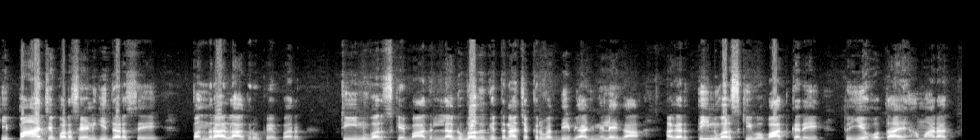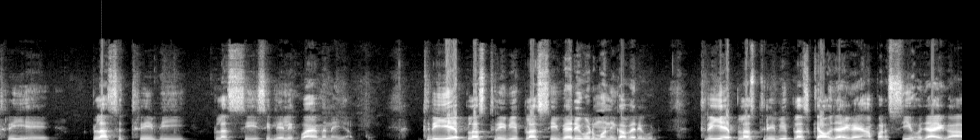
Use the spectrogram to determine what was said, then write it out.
कि पाँच परसेंट की दर से पंद्रह लाख रुपए पर तीन वर्ष के बाद लगभग कितना चक्रवृद्धि ब्याज मिलेगा? अगर तीन वर्ष की वो बात करें तो ये होता है हमारा three A plus three B plus C इसीलिए लिखवाया मैंने ये आपको। Three A plus three B plus C very good Monika very good three A plus three B plus क्या हो जाएगा? यहाँ पर सी हो जाएगा।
